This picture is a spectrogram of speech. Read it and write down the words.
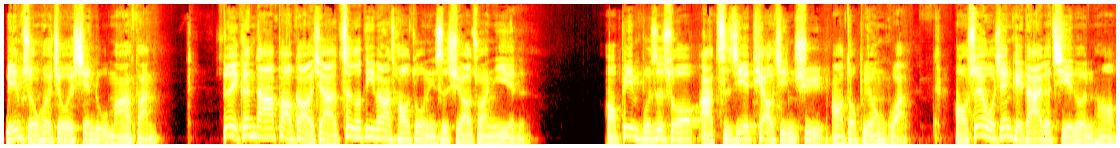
联准会就会陷入麻烦，所以跟大家报告一下，这个地方的操作你是需要专业的，好，并不是说啊直接跳进去啊都不用管，好，所以我先给大家一个结论哈，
